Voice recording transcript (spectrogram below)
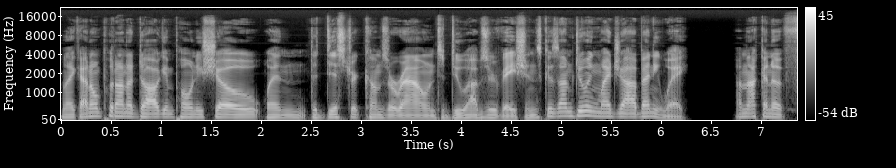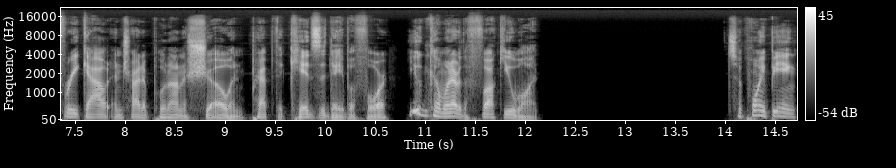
Like, I don't put on a dog and pony show when the district comes around to do observations because I'm doing my job anyway. I'm not going to freak out and try to put on a show and prep the kids the day before. You can come whenever the fuck you want. So, point being,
